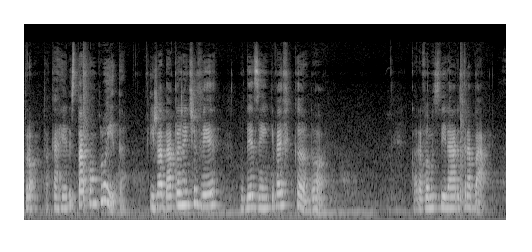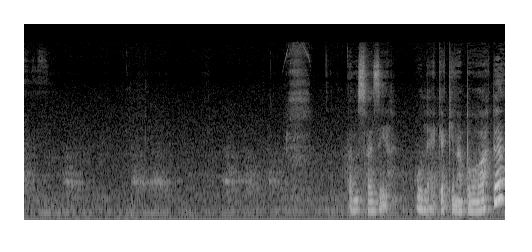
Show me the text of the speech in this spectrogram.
Pronto, a carreira está concluída. E já dá pra gente ver o desenho que vai ficando, ó. Agora, vamos virar o trabalho. Vamos fazer o leque aqui na borda.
